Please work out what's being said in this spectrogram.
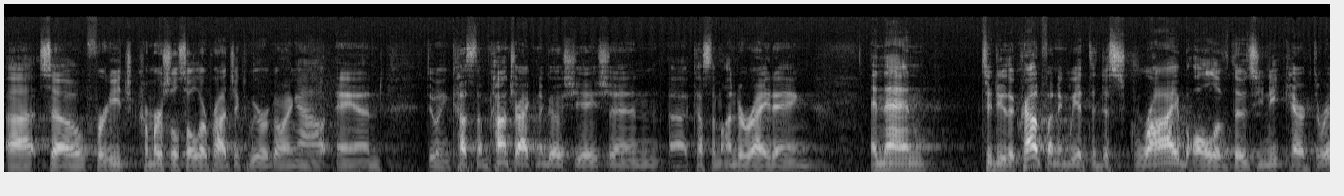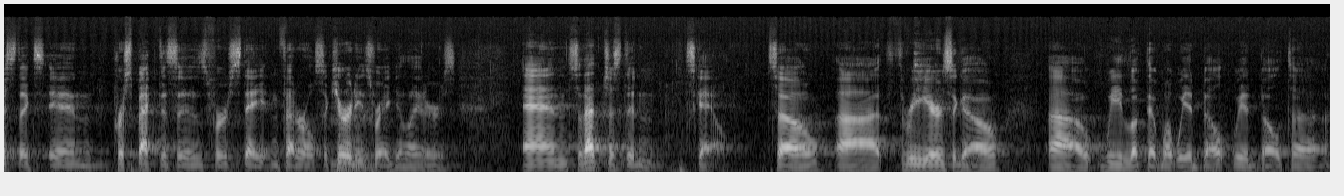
Uh, so for each commercial solar project, we were going out and doing custom contract negotiation, uh, custom underwriting, and then to do the crowdfunding, we had to describe all of those unique characteristics in prospectuses for state and federal securities mm-hmm. regulators. And so that just didn't scale. So uh, three years ago, uh, we looked at what we had built. We had built a,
